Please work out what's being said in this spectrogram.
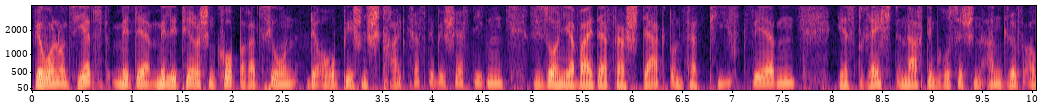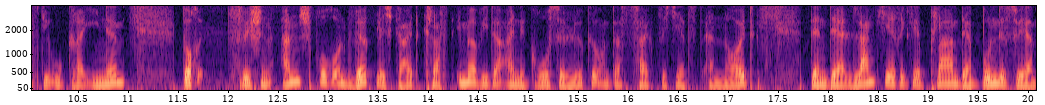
Wir wollen uns jetzt mit der militärischen Kooperation der europäischen Streitkräfte beschäftigen. Sie sollen ja weiter verstärkt und vertieft werden, erst recht nach dem russischen Angriff auf die Ukraine. Doch zwischen Anspruch und Wirklichkeit klafft immer wieder eine große Lücke und das zeigt sich jetzt erneut, denn der langjährige Plan der Bundeswehr,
